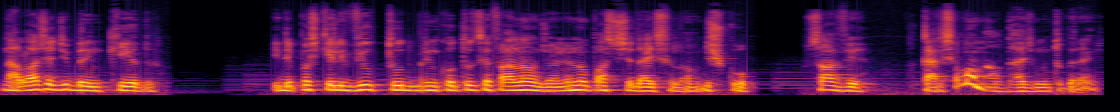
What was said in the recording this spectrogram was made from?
na loja de brinquedo e depois que ele viu tudo, brincou tudo, você fala: Não, Johnny, eu não posso te dar isso, não, desculpa. Só ver. Cara, isso é uma maldade muito grande.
